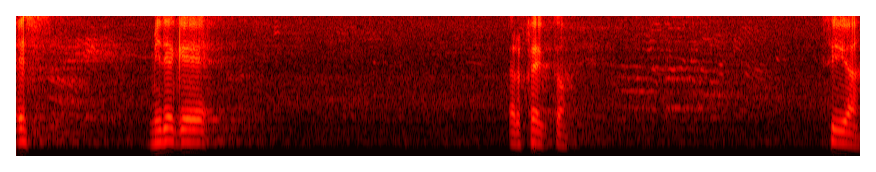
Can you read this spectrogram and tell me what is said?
Es, mire que... Perfecto. Siga.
